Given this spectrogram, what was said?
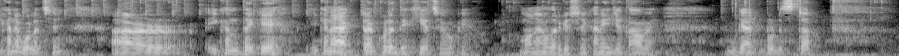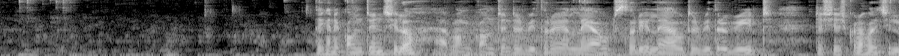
এখানে বলেছে, আর এখান থেকে এখানে একটা করে দেখিয়েছে ওকে মনে হয় ওদেরকে সেখানেই যেতে হবে। গ্যাট বোর্ড স্টাফ তো এখানে কন্টেন্ট ছিল এবং কন্টেন্টের ভিতরে লেআউট সরি লেআউটের ভিতরে গ্রিড এটা শেষ করা হয়েছিল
